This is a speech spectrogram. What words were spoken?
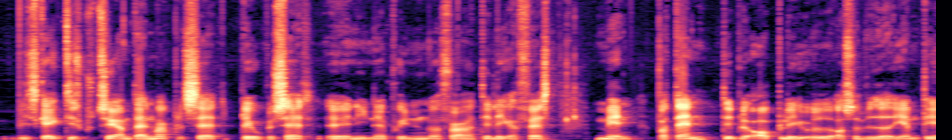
vi skal ikke diskutere, om Danmark blev, sat, blev besat øh, 9. april 1940, det ligger fast, men hvordan det blev oplevet osv., jamen det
